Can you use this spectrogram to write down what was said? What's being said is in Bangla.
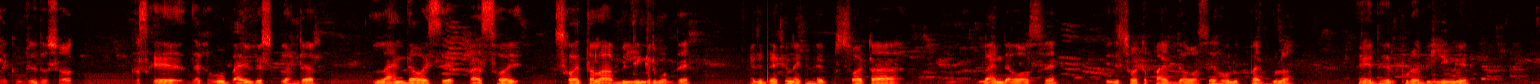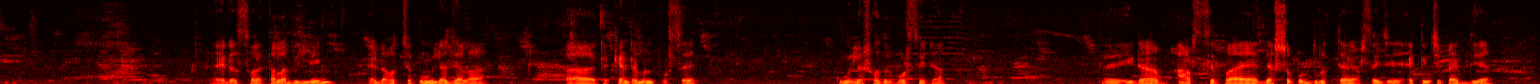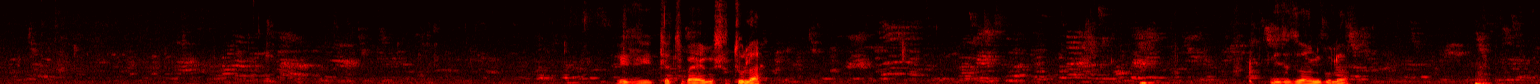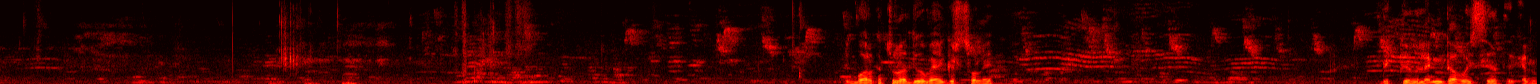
আলাইকুম, প্রিয় দর্শক। আজকে দেখাবো বায়োগ্যাস প্ল্যান্টের লাইন দেওয়া হয়েছে প্রায় ছয় ছয়তলা বিল্ডিংয়ের মধ্যে। এই যে দেখেন এখানে ছয়টা লাইন দেওয়া আছে। এই যে ছয়টা পাইপ দেওয়া আছে, হলুদ পাইপগুলো। এই দেখেন পুরো বিল্ডিংয়ে। এটা ছয়তলা বিল্ডিং, এটা হচ্ছে কুমিল্লা জেলা এটা ক্যান্টনমেন্ট পড়ছে। কুমিল্লা সদর পড়ছে এটা। এটা আসছে প্রায় দেড়শো ফুট দূরত্বে আসছে যে এক ইঞ্চি পাইপ দিয়ে। এই যে হচ্ছে বায়োগ্যাসের চুলা। এই যে জয়েন্টগুলো এই বলকা চুলা দিয়েও বায়োগ্যাস চলে। দেখতে হবে লাইন দেওয়া হয়েছে দেখেন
